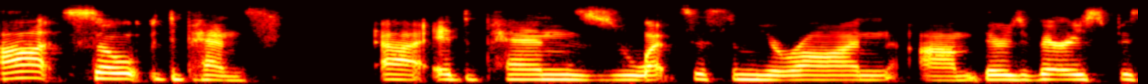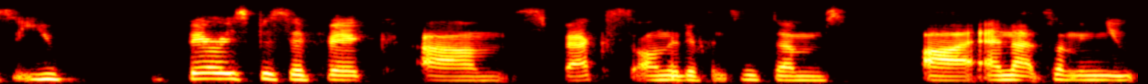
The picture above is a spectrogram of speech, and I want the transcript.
Uh, so it depends. Uh, it depends what system you're on. Um, there's very specific, you very specific um, specs on the different systems, uh, and that's something you,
